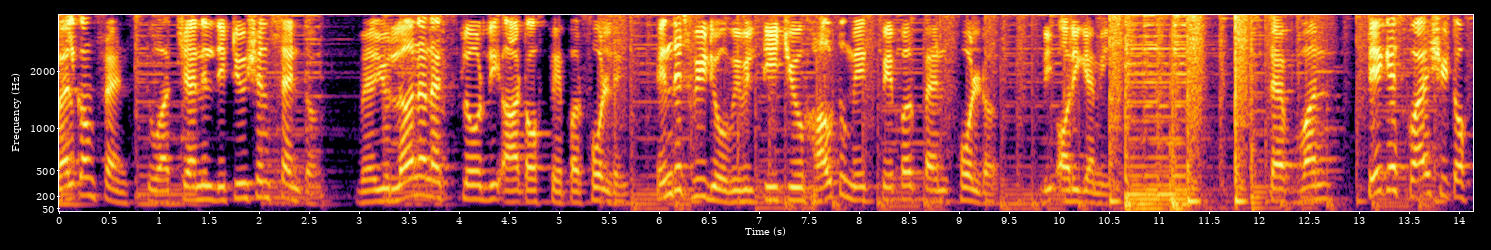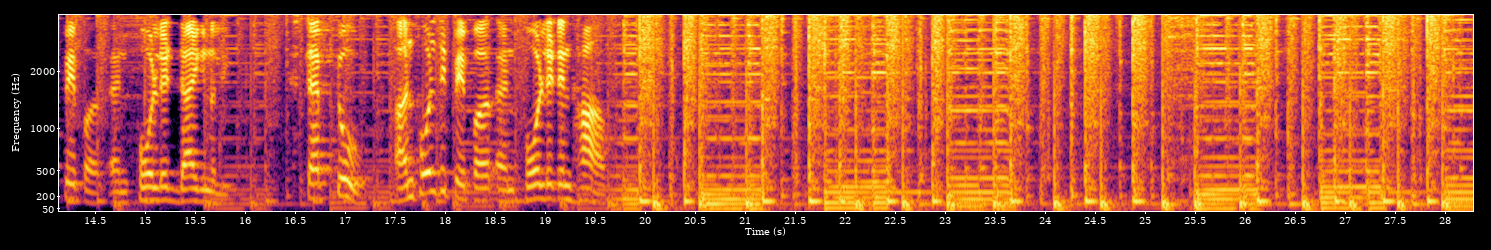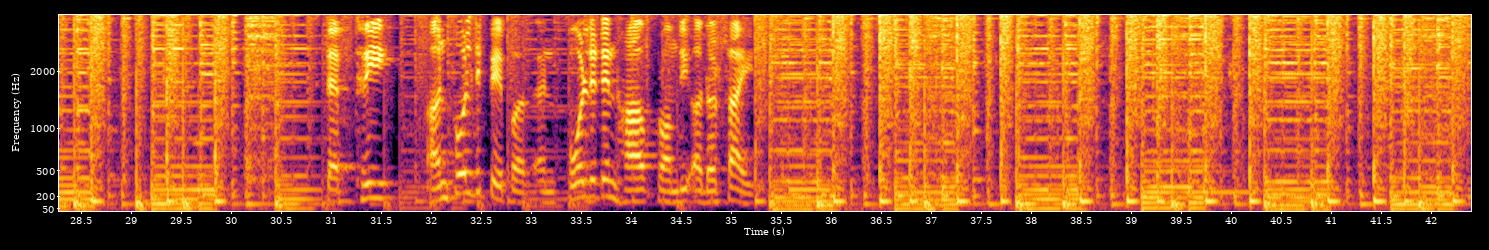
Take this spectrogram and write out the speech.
Welcome friends to our channel The Tuition Center where you learn and explore the art of paper folding. In this video we will teach you how to make paper pen holder, the origami. Step 1. Take a square sheet of paper and fold it diagonally. Step 2. Unfold the paper and fold it in half. Step 3. Unfold the paper and fold it in half from the other side.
